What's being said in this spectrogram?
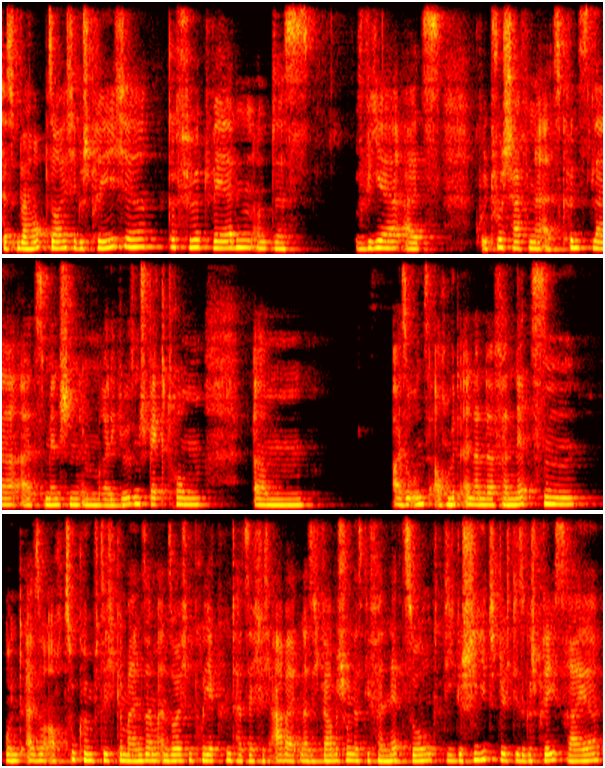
dass überhaupt solche Gespräche geführt werden und dass wir als Kulturschaffende, als Künstler, als Menschen im religiösen Spektrum, ähm, also uns auch miteinander vernetzen und also auch zukünftig gemeinsam an solchen Projekten tatsächlich arbeiten. Also ich glaube schon, dass die Vernetzung, die geschieht durch diese Gesprächsreihe,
